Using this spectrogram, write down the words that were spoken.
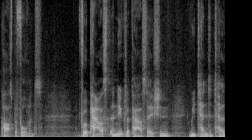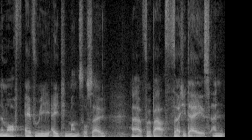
past performance. For a, power, a nuclear power station, we tend to turn them off every 18 months or so uh, for about 30 days, and,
